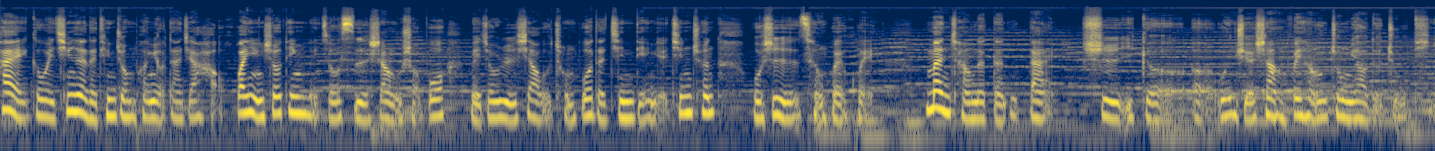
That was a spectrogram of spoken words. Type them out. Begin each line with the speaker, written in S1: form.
S1: 嗨，各位亲爱的听众朋友，大家好，欢迎收听每周四上午首播、每周日下午重播的经典也青春。我是陈慧慧。漫长的等待是一个呃文学上非常重要的主题，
